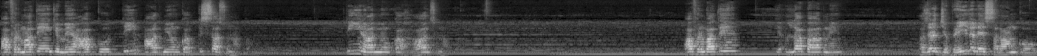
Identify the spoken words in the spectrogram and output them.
آپ فرماتے ہیں کہ میں آپ کو تین آدمیوں کا قصہ سناتا ہوں۔ تین آدمیوں کا حال سناتا ہوں۔ آپ فرماتے ہیں کہ اللہ پاک نے حضرت جبرائیل علیہ السلام کو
